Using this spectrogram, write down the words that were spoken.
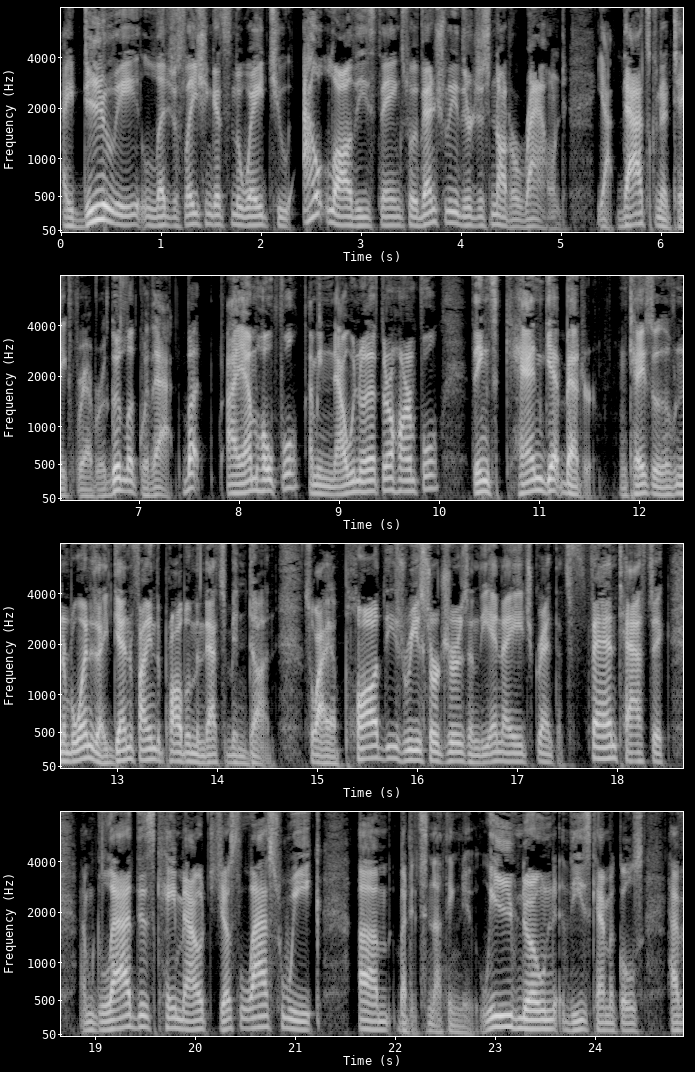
Ideally, legislation gets in the way to outlaw these things, so eventually they're just not around. Yeah, that's going to take forever. Good luck with that. But I am hopeful. I mean, now we know that they're harmful. Things can get better. Okay, so number one is identifying the problem, and that's been done. So I applaud these researchers and the NIH grant. That's fantastic. I'm glad this came out just last week, um, but it's nothing new. We've known these chemicals have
